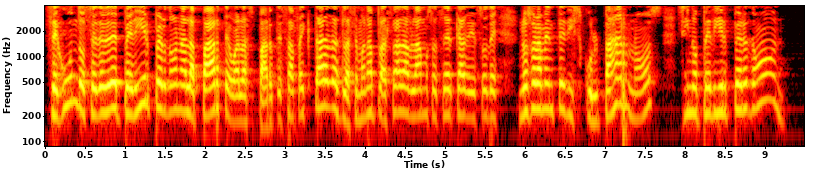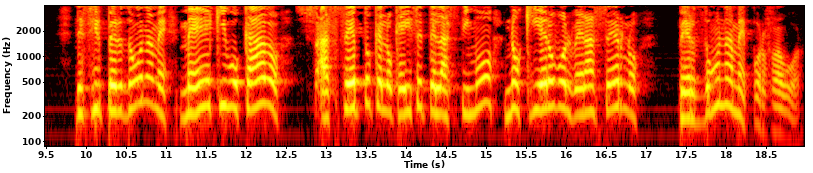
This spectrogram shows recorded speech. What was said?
Segundo, se debe de pedir perdón a la parte o a las partes afectadas. La semana pasada hablamos acerca de eso de no solamente disculparnos, sino pedir perdón. Decir, perdóname, me he equivocado, acepto que lo que hice te lastimó, no quiero volver a hacerlo. Perdóname, por favor.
